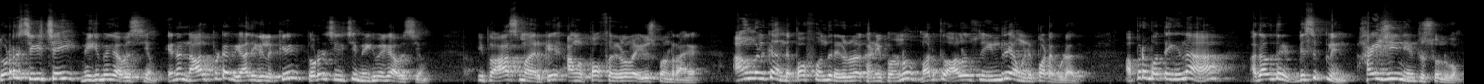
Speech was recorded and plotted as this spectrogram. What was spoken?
தொடர் சிகிச்சை மிக மிக அவசியம். ஏன்னா நாள்பட்ட வியாதிகளுக்கு தொடர் சிகிச்சை மிக மிக அவசியம். இப்போ ஆஸ்மா இருக்குது அவங்க பஃப் ரெகுலராக யூஸ் பண்ணுறாங்க அவங்களுக்கு அந்த பஃப் வந்து ரெகுலராக கனி பண்ணணும். மருத்துவ ஆலோசனை இன்றி அவங்க நிப்பாட்டக்கூடாது. அப்புறம் பார்த்தீங்கன்னா அதாவது டிசிப்ளின் ஹைஜீன் என்று சொல்லுவோம்.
